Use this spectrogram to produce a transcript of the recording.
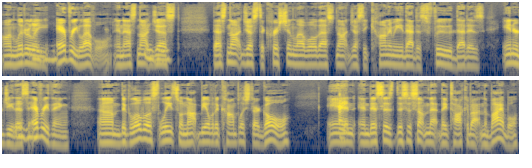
on literally every level, and that's not just that's not just the Christian level, that's not just economy, that is food, that is energy, that's everything. Um, the globalist elites will not be able to accomplish their goal. And and this is this is something that they talk about in the Bible.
